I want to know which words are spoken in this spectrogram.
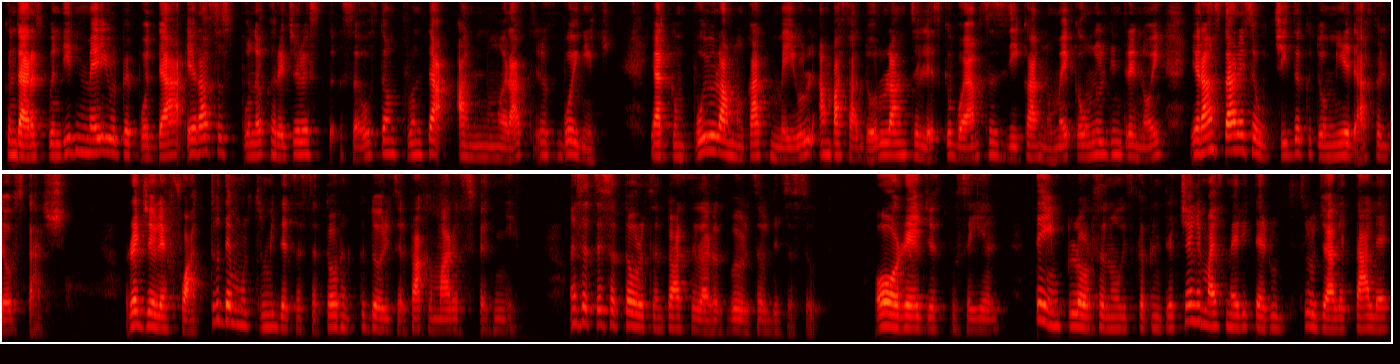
Când a răspândit meiul pe podea, era să spună că regele său stă în fruntea a numărat războinici. Iar când puiul a mâncat meiul, ambasadorul a înțeles că voiam să zic anume că unul dintre noi era în stare să ucidă câte o mie de astfel de ostași. Regele fu atât de mulțumit de țesător încât dori să-l facă mare sfernic. Însă țesătorul se întoarse la războiul său de țesut. O, rege, spuse el, te implor să nu uiți că printre cele mai smerite slugi ale tale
